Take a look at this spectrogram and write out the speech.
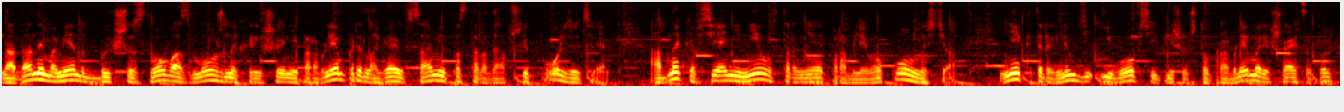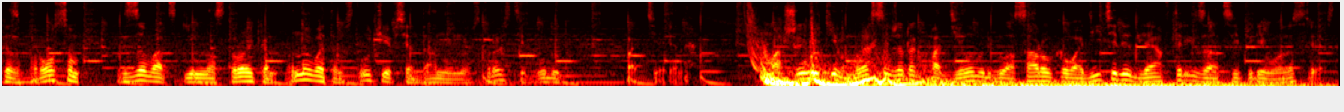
На данный момент большинство возможных решений проблем предлагают сами пострадавшие пользователи. Однако все они не устраняют проблему полностью. Некоторые люди и вовсе пишут, что проблема решается только сбросом к заводским настройкам, но в этом случае все данные на устройстве будут потеряны. Мошенники в мессенджерах подделывают голоса руководителей для авторизации перевода средств.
